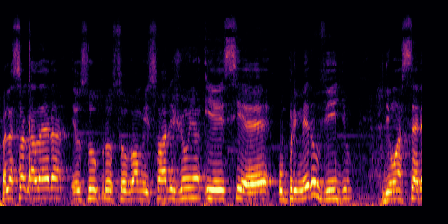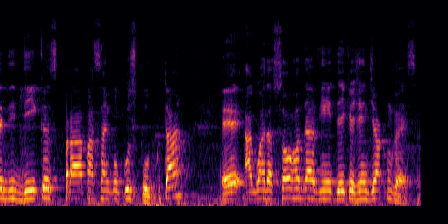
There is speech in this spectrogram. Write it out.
Olha só galera, eu sou o professor Valmir Soares Júnior e esse é o primeiro vídeo de uma série de dicas para passar em concurso público, tá? É, aguarda só rodar a vinheta aí que a gente já conversa.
